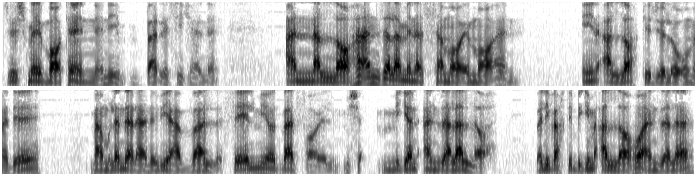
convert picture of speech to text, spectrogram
چشم باطن یعنی بررسی کردن. ان الله انزل من السماء ماء. این الله که جلو اومده معمولا در عربی اول فعل میاد بعد فاعل. میشه میگن انزل الله. ولی وقتی بگیم الله انزله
